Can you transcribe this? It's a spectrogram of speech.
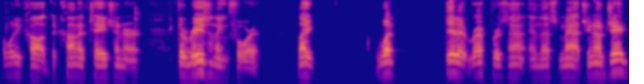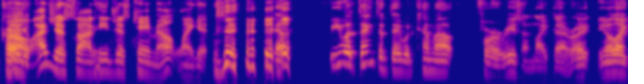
what do you call it, the connotation or the reasoning for it. Like, what did it represent in this match? You know, Jade Cargill. Oh, I just thought he just came out like it. yeah, you would think that they would come out for a reason like that, right? You know, like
